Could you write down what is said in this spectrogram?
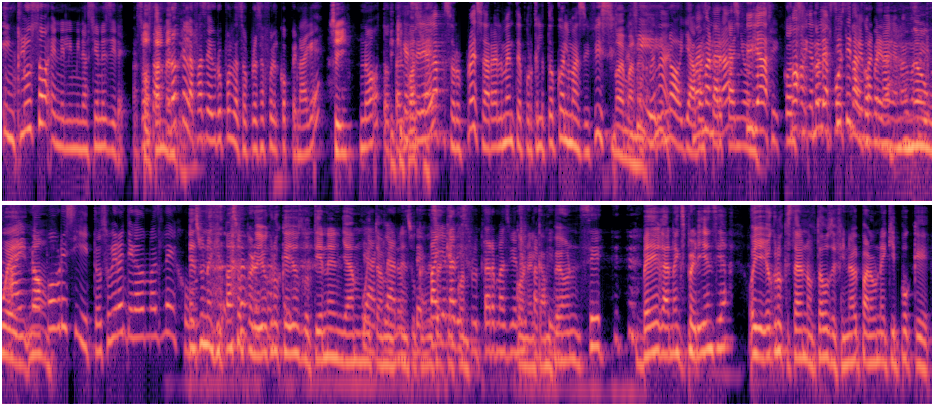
incluso en eliminaciones directas. O sea, Totalmente. creo que en la fase de grupos la sorpresa fue el Copenhague, Sí. ¿no? Que Totalmente. sería la sorpresa realmente, porque le tocó el más difícil. No hay manera. Sí, no, ya No va a estar cañón. sí, ya. Sí, con, No, ya con no le el City no hay al Copenhague, manera. no güey, Ay, no, no. pobrecitos, hubieran llegado más lejos. Es un equipazo, pero yo creo que ellos lo tienen ya muy Ya, también claro, en su de- cabeza. Vayan que a con- disfrutar más bien con el campeón. Sí. ve, gana experiencia. Oye, yo creo que están en octavos de final para un equipo que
